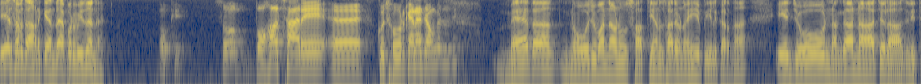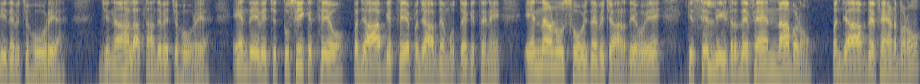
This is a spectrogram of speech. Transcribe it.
ਇਹ ਸੰਵਿਧਾਨ ਕਹਿੰਦਾ ਹੈ ਪ੍ਰੋਵੀਜ਼ਨ ਹੈ। ਓਕੇ ਸੋ ਬਹੁਤ ਸਾਰੇ ਕੁਝ ਹੋਰ ਕਹਿਣਾ ਚਾਹੋਗੇ ਤੁਸੀਂ? ਮੈਂ ਤਾਂ ਨੌਜਵਾਨਾਂ ਨੂੰ ਸਾਥੀਆਂ ਨੂੰ ਸਾਰਿਆਂ ਨੂੰ ਇਹੀ ਅਪੀਲ ਕਰਦਾ ਇਹ ਜੋ ਨੰਗਾ ਨਾਚ ਰਾਜਨੀਤੀ ਦੇ ਵਿੱਚ ਹੋ ਰਿਹਾ ਜਿਨ੍ਹਾਂ ਹਾਲਾਤਾਂ ਦੇ ਵਿੱਚ ਹੋ ਰਿਹਾ ਇਹਦੇ ਵਿੱਚ ਤੁਸੀਂ ਕਿੱਥੇ ਹੋ? ਪੰਜਾਬ ਕਿੱਥੇ ਹੈ? ਪੰਜਾਬ ਦੇ ਮੁੱਦੇ ਕਿੱਥੇ ਨੇ? ਇਹਨਾਂ ਨੂੰ ਸੋਚਦੇ ਵਿਚਾਰਦੇ ਹੋਏ ਕਿਸੇ ਲੀਡਰ ਦੇ ਫੈਨ ਨਾ ਬਣੋ। ਪੰਜਾਬ ਦੇ ਫੈਨ ਬਣੋ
